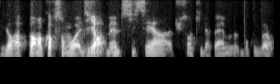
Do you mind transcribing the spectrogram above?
il n'aura pas encore son mot à dire, même si c'est un, tu sens qu'il a quand même beaucoup de ballons.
